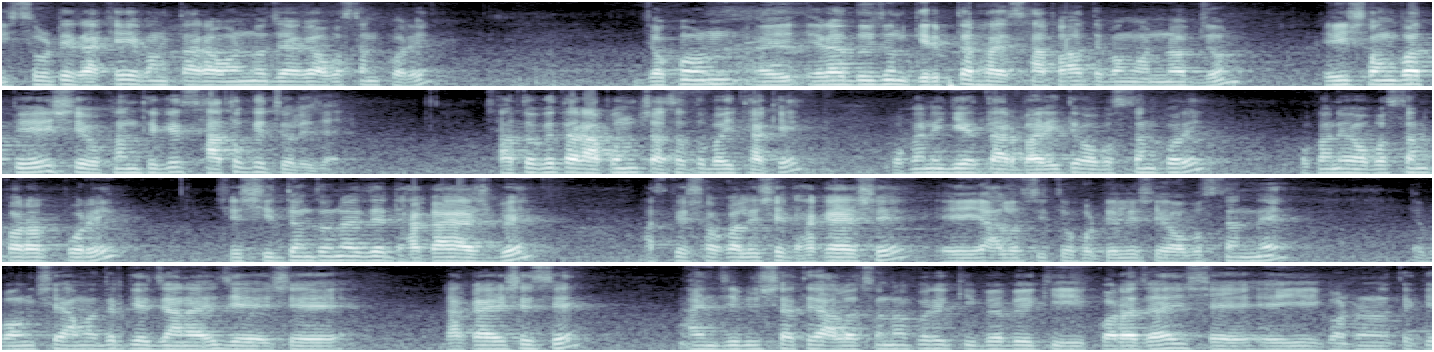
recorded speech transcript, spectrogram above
রিসোর্টে রাখে এবং তারা অন্য জায়গায় অবস্থান করে। যখন এরা দুজন গ্রেপ্তার হয়, সাফাত এবং অন্য একজন, এই সংবাদ পেয়ে সে ওখান থেকে ছাতকে চলে যায়। ছাতকে তার আপন চাচাতো ভাই থাকে। ওখানে গিয়ে তার বাড়িতে অবস্থান করে। ওখানে অবস্থান করার পরে সে সিদ্ধান্ত নেয় যে ঢাকায় আসবে। আজকে সকালে সে ঢাকায় এসে এই আলোচিত হোটেলে সে অবস্থান নেয় এবং সে আমাদেরকে জানায় যে সে ঢাকায় এসেছে। আইনজীবীর সাথে আলোচনা করে কীভাবে কি করা যায়, সে এই ঘটনা থেকে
